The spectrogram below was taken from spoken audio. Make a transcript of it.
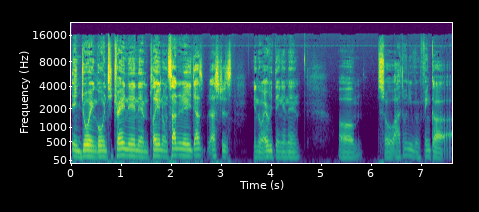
enjoying going to training and playing on Saturday. That's that's just, you know, everything. And then, um, so I don't even think I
